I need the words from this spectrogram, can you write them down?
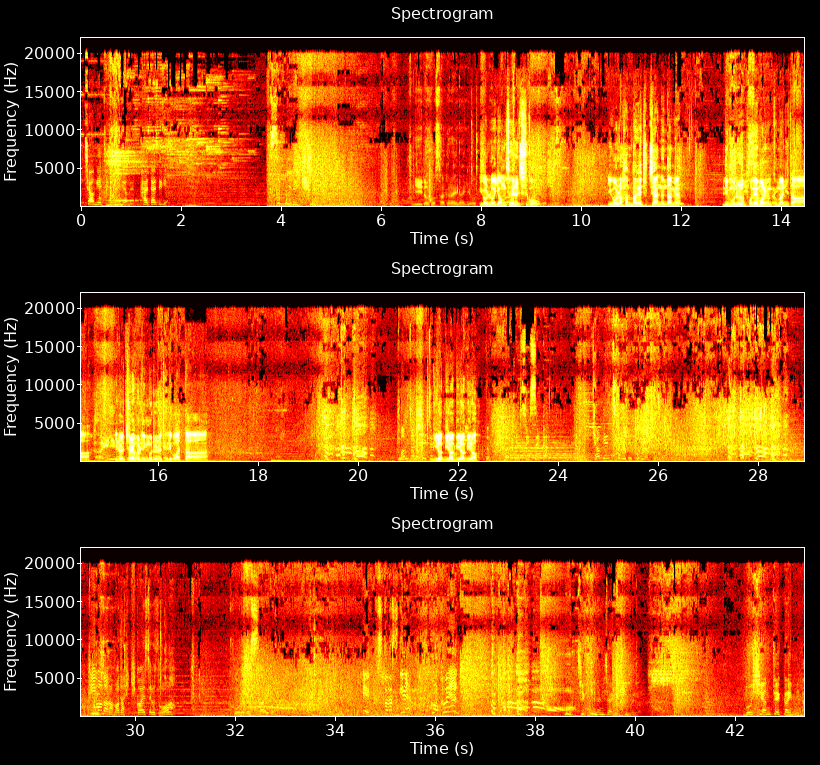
정해진 운명을 받아들여. 이걸로 영세를 치고 이걸로 한 방에 죽지 않는다면 리무르를 보내버리면 그만이다. 이럴 줄 알고 리무르를 데리고 왔다. 밀어 밀어 밀어 밀어 エクストラスキル黒煙 지키는 자의 힘을 무시한 대가입니다.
